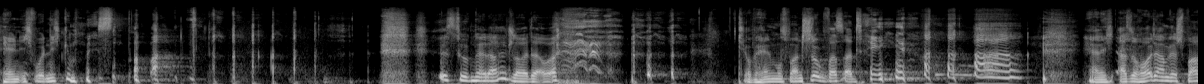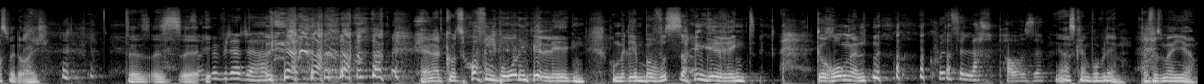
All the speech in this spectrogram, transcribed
Helen, ich wurde nicht gemessen beim Amt. Es tut mir leid, Leute, aber ich glaube, Helen muss mal einen Schluck Wasser trinken. Herrlich. Also heute haben wir Spaß mit euch. Das ist, äh, Ich bin wieder da. Helen hat kurz auf dem Boden gelegen und mit ihrem Bewusstsein geringt. Gerungen. Kurze Lachpause. Ja, ist kein Problem. Dafür sind wir hier.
